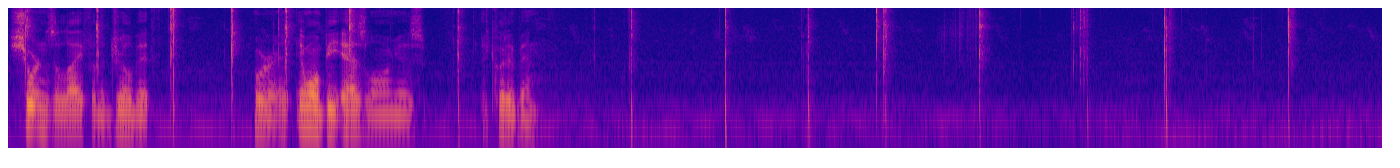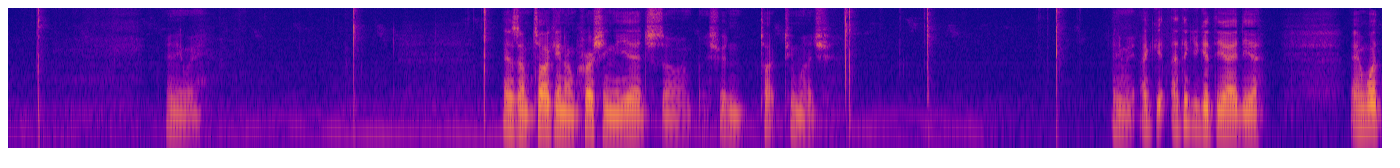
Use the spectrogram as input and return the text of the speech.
shortens the life of the drill bit. Or it won't be as long as it could have been Anyway. As I'm talking, I'm crushing the edge, so I shouldn't talk too much. Anyway, I, get, I think you get the idea. And what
